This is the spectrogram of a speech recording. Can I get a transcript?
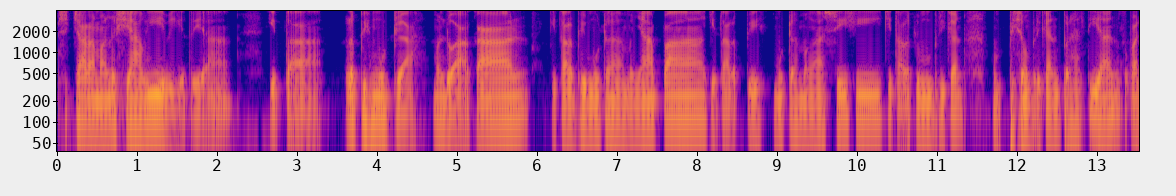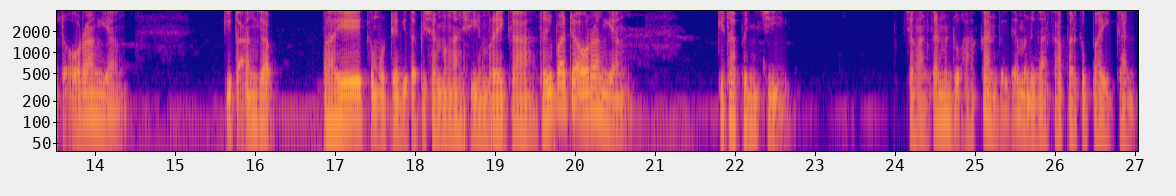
secara manusiawi begitu ya kita lebih mudah mendoakan, kita lebih mudah menyapa, kita lebih mudah mengasihi, kita lebih memberikan bisa memberikan perhatian kepada orang yang kita anggap baik, kemudian kita bisa mengasihi mereka daripada orang yang kita benci. Jangankan mendoakan, begitu ya, mendengar kabar kebaikan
